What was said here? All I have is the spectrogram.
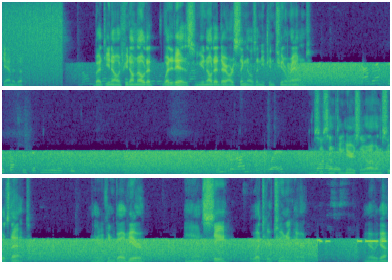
Canada. But you know, if you don't know that what it is, you know that there are signals and you can tune around. See something here, so I want to see what's that. Well, you can go here and see what you're tuning here. Here we go.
